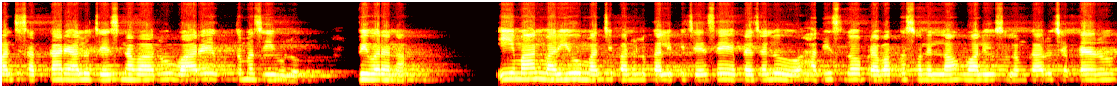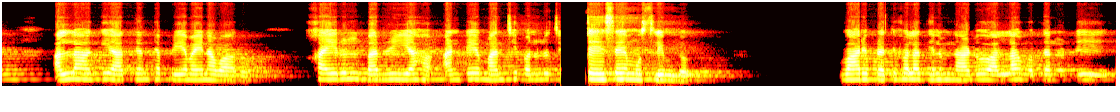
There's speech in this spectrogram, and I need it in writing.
మంచి సత్కార్యాలు చేసిన వారు వారే ఉత్తమ జీవులు వివరణ ఈమాన్ మరియు మంచి పనులు కలిపి చేసే ప్రజలు హదీస్లో ప్రవక్త సొలిల్లాహు అలీవసలం గారు చెప్పారు అల్లాహకి అత్యంత ప్రియమైన వారు ఖైరుల్ బర్రియహ్ అంటే మంచి పనులు చేసే ముస్లింలు వారి ప్రతిఫల దినం నాడు అల్లాహ్ వద్ద నుండి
